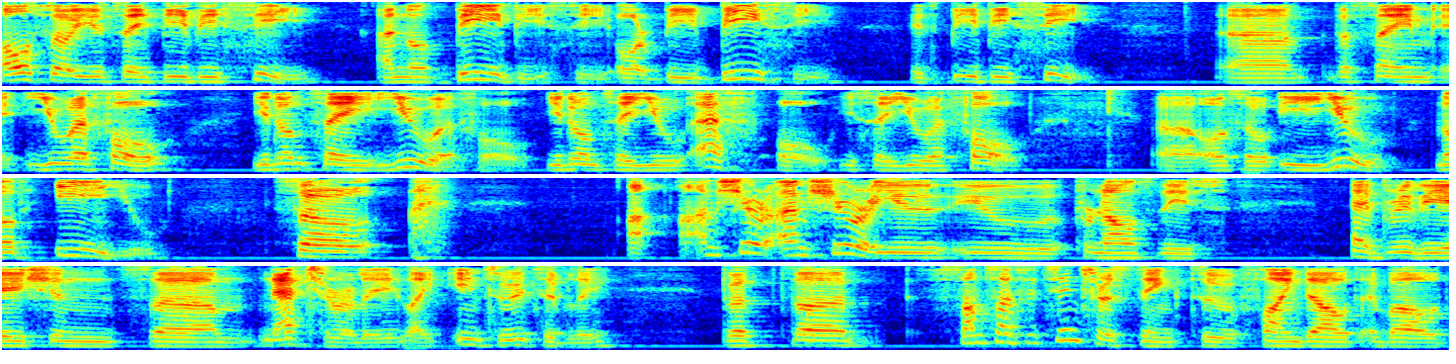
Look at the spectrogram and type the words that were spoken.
Also, you say BBC and not BBC or BBC. It's BBC. Uh, the same UFO. You don't say UFO. You don't say UFO. You say UFO. Uh, also EU, not EU. So I, am sure I'm sure you you pronounce these abbreviations um, naturally, like intuitively, but uh, sometimes it's interesting to find out about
